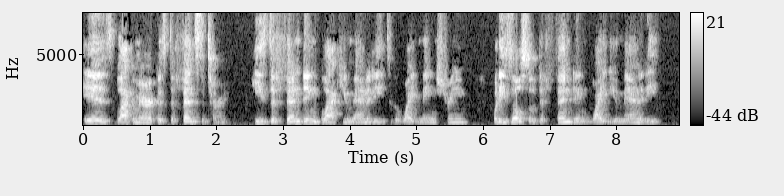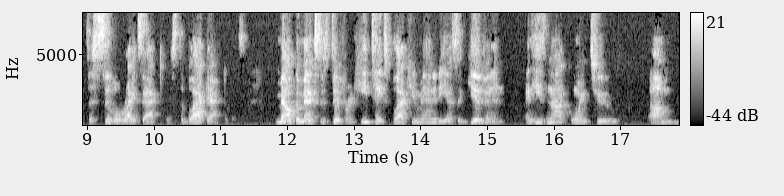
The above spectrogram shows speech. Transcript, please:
is Black America's defense attorney. He's defending Black humanity to the white mainstream, but he's also defending white humanity to civil rights activists, to Black activists. Malcolm X is different. He takes Black humanity as a given, and he's not going to um,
